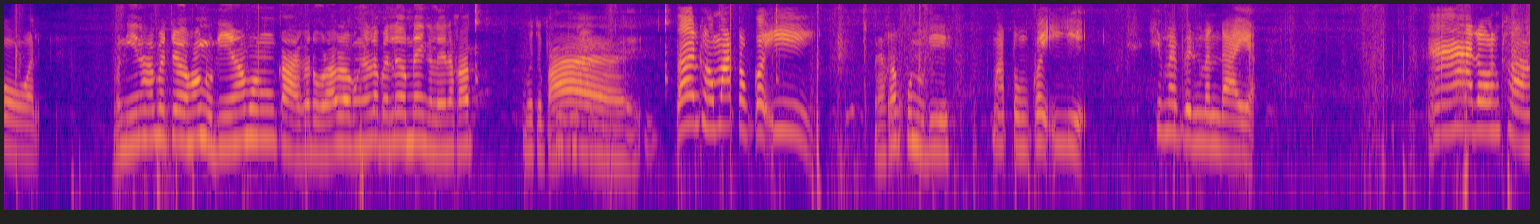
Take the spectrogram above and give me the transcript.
ก่อนวันนี้นะครับมาเจอห้องหนูดีนะครับห้องกากระโดดครับ เรางั้นเราไปเริ่มเล่นกันเลยนะครับ มันจะไปพูดมากเต้นเขามาตรงเก้าอี้ ไหนครับคุณหนูดี มาตรงเก้าอี้ ที่มันเป็นบันไดอะ อ่าโดนขัง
